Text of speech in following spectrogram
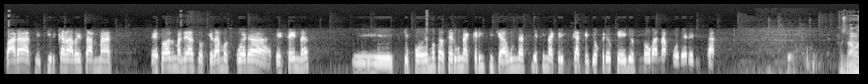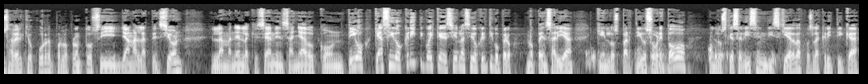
para admitir cada vez a más. De todas maneras, nos quedamos fuera decenas, eh, que podemos hacer una crítica, aún así es una crítica que yo creo que ellos no van a poder evitar. Pues vamos a ver qué ocurre. Por lo pronto sí llama la atención la manera en la que se han ensañado contigo, que ha sido crítico, hay que decirlo, ha sido crítico, pero no pensaría que en los partidos, sobre todo en los que se dicen de izquierda, pues la crítica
